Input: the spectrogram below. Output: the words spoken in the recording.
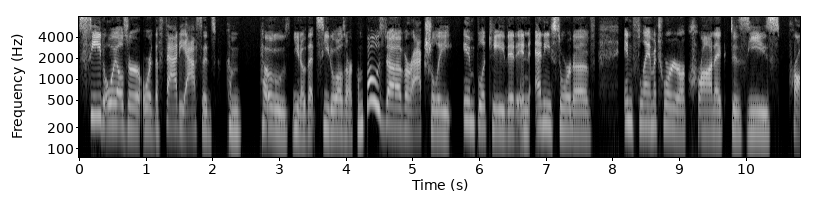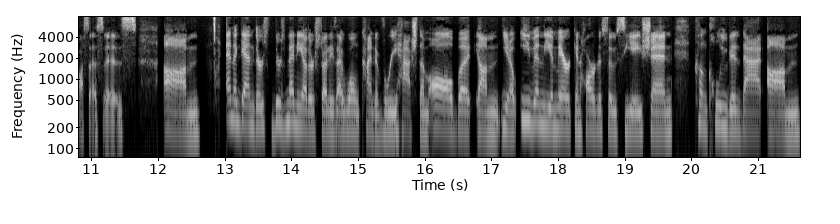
seed oils or, or the fatty acids com- composed, you know, that seed oils are composed of are actually implicated in any sort of inflammatory or chronic disease processes. Um, and again, there's there's many other studies. I won't kind of rehash them all, but um, you know, even the American Heart Association concluded that um,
